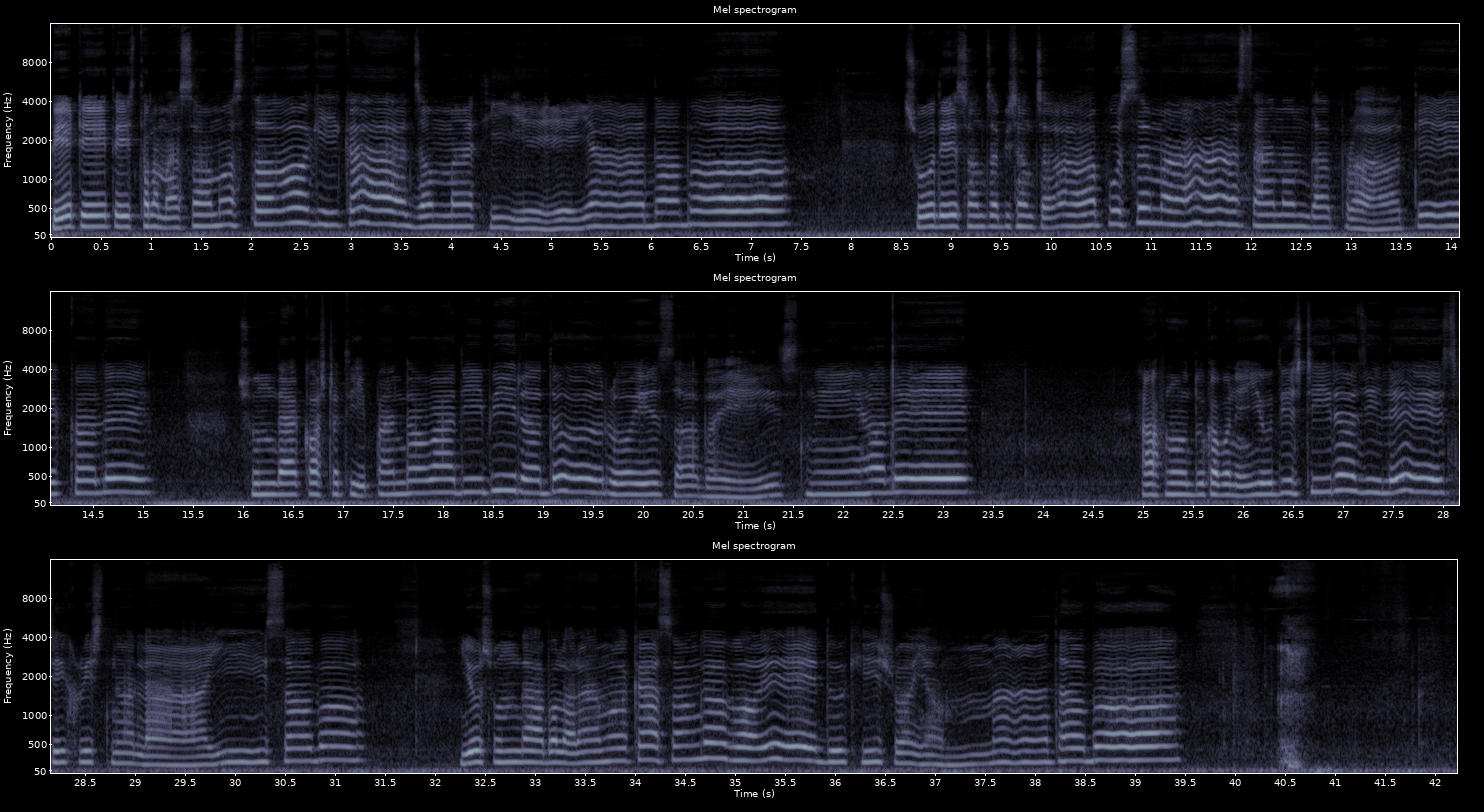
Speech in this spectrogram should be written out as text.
भेटे त्यही स्थलमा समस्त अघिका जम्मा थिए यादव। सोधे सञ्च बिसञ्च आपुसमा सानन्द प्रत्येकले सुन्दा कष्टती पाण्डवादी विरद रोए सबै स्नेहले। आफ्नो दुःख भने युधिष्ठिरजीले श्रीकृष्णलाई सब। यो सुन्दा बलरामका सँग भए दुखी स्वयं माधव।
